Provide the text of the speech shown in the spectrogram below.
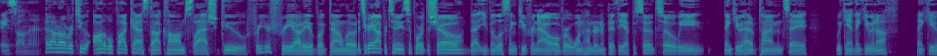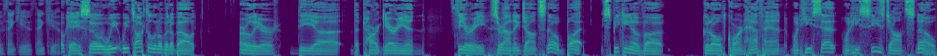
based on that. Head on over to audiblepodcast.com slash goo for your free audiobook download. It's a great opportunity to support the show that you've been listening to for now over 150 episodes. So we thank you ahead of time and say we can't thank you enough. Thank you, thank you, thank you. Okay, so we, we talked a little bit about earlier the uh, the Targaryen theory surrounding Jon Snow, but speaking of uh, good old Qhorin Halfhand, when he said when he sees Jon Snow,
